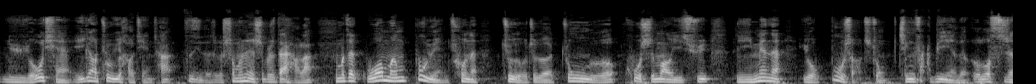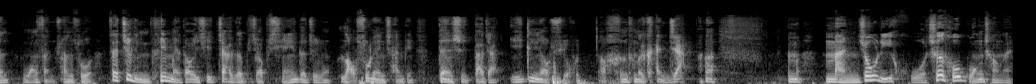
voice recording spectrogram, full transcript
旅游前一定要注意好检查自己的这个身份证是不是带好了。那么在国门不远处呢，就有这个中俄互市贸易区，里面呢有不少这种金发碧眼的俄罗斯人往返穿梭，在这里你可以买到一些价格比较便宜的这种老苏联产品，但是大家一定要学会啊狠狠的砍价。那么满洲里火车头广场呢，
